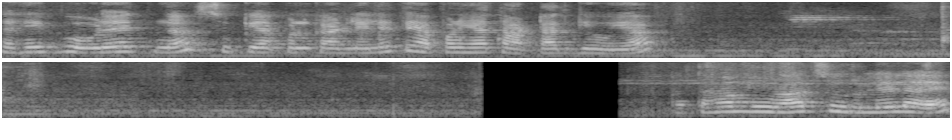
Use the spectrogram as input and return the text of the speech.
तर हे गोळे आहेत ना सुके आपण काढलेले ते आपण ह्या ताटात घेऊया. आता हा मुळा चुरलेला आहे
